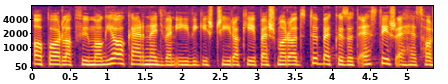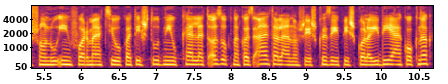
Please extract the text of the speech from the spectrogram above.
A parlagfű magja akár 40 évig is csíra képes marad, többek között ezt és ehhez hasonló információkat is tudniuk kellett azoknak az általános és középiskolai diákoknak,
